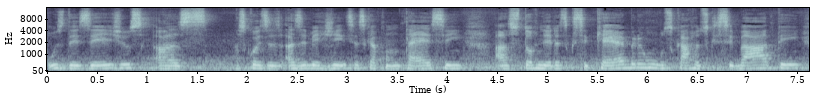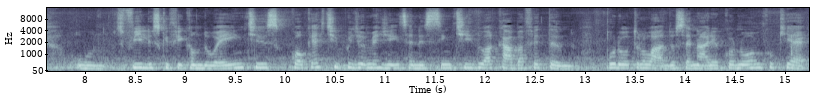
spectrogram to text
os desejos, as as coisas, as emergências que acontecem, as torneiras que se quebram, os carros que se batem, os filhos que ficam doentes, qualquer tipo de emergência nesse sentido acaba afetando. Por outro lado, o cenário econômico, que é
